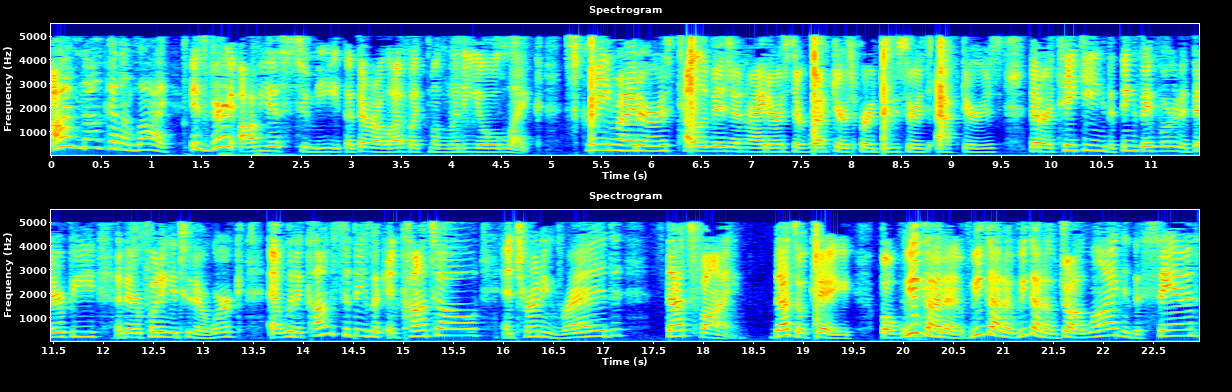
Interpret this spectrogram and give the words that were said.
I'm not gonna lie. It's very obvious to me that there are a lot of like millennial like screenwriters, television writers, directors, producers, actors that are taking the things they've learned in therapy and they're putting into their work. And when it comes to things like Encanto and Turning Red, that's fine. That's okay. But we gotta, we gotta, we gotta draw a line in the sand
